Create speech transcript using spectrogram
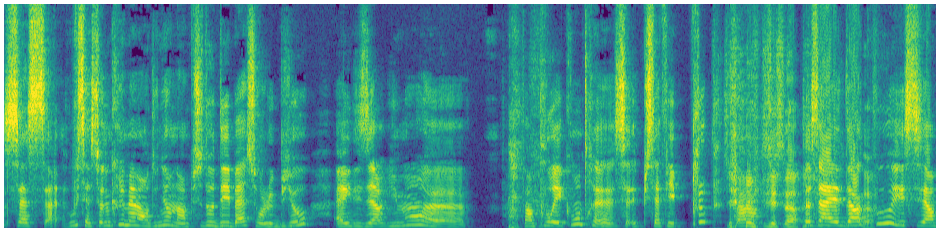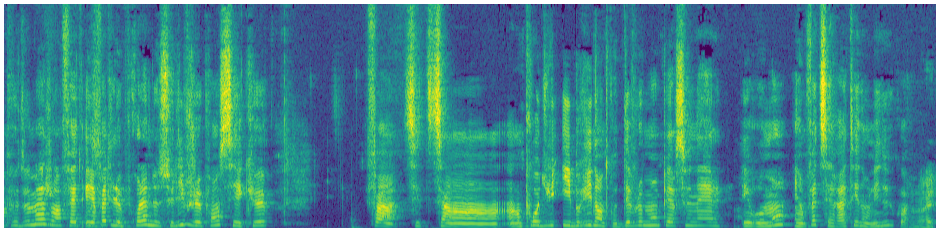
ça, ça, oui, ça sonne cru même. À un moment donné, on a un pseudo débat sur le bio avec des arguments, euh, enfin pour et contre. euh, ça, puis ça fait ploup. Enfin, ça. ça s'arrête d'un coup et c'est un peu dommage en fait. Et en fait, le problème de ce livre, je pense, c'est que, enfin, c'est un, un produit hybride entre développement personnel et roman, et en fait, c'est raté dans les deux, quoi. Ouais.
